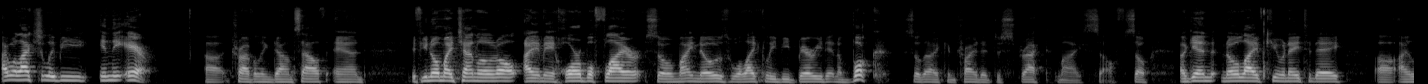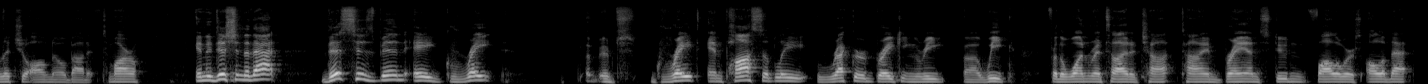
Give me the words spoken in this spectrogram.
I will actually be in the air uh, traveling down south and if you know my channel at all, I am a horrible flyer, so my nose will likely be buried in a book so that I can try to distract myself. So again, no live Q&A today. Uh, I let you all know about it tomorrow. In addition to that, this has been a great, uh, great and possibly record-breaking re- uh, week for the One Rental at a Time brand, student, followers, all of that.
